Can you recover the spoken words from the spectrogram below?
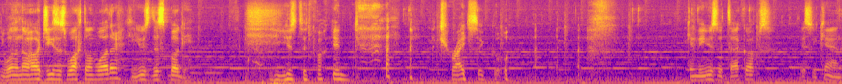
You wanna know how Jesus walked on water? He used this buggy. he used a fucking tricycle. Can we use the tech ops? Yes, we can.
